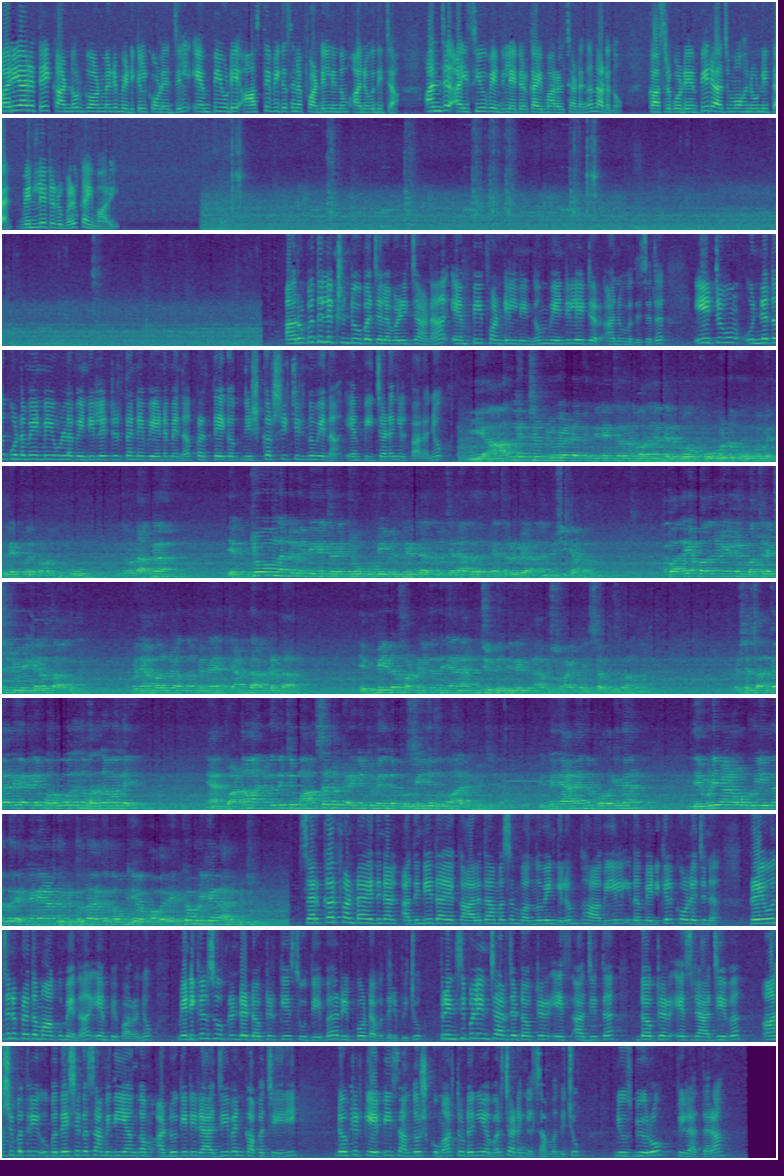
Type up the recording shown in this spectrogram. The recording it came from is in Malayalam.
പരിയാരത്തെ കണ്ണൂർ ഗവൺമെന്റ് മെഡിക്കൽ കോളേജിൽ എം പിയുടെ ആസ്തി വികസന ഫണ്ടിൽ നിന്നും അനുവദിച്ച അഞ്ച് ഐസിയു വെന്റിലേറ്റർ കൈമാറൽ ചടങ്ങ് നടന്നു. കാസർഗോഡ് എം പി രാജ്മോഹൻ ഉണ്ണിത്താൻ വെന്റിലേറ്ററുകൾ കൈമാറി. അറുപത് ലക്ഷം രൂപ ചെലവഴിച്ചാണ് എം പി ഫണ്ടിൽ നിന്നും വെന്റിലേറ്റർ അനുവദിച്ചത്. ഏറ്റവും ഉന്നത ഗുണമേന്മയുള്ള വെന്റിലേറ്റർ തന്നെ വേണമെന്ന് പ്രത്യേകം നിഷ്കർഷിച്ചിരുന്നുവെന്ന് എം പി ചടങ്ങിൽ പറഞ്ഞു. ഈ ആറ് ലക്ഷം രൂപയുടെ വെന്റിലേറ്റർ എന്ന് പറഞ്ഞാൽ ചിലപ്പോൾ കോവിഡ് പോകുമ്പോൾ വെന്റിലേറ്റർ എന്നോടൊപ്പം പോകും. അതുകൊണ്ട് അങ്ങ് ഏറ്റവും നല്ല വെന്റിലേറ്റർ ഏറ്റവും കൂടിയ വെന്റിലേറ്റർ എന്ന് വെച്ചാൽ അത് എത്ര രൂപയാണെന്ന് അന്വേഷിക്കാൻ പറഞ്ഞു. അപ്പോൾ അദ്ദേഹം പറഞ്ഞു ഒരു പത്ത് ലക്ഷം രൂപയ്ക്കകത്താകും. അപ്പോൾ ഞാൻ പറഞ്ഞു എന്നാൽ പിന്നെ രണ്ടാക്കണ്ട. എം പിയുടെ ഫണ്ടിൽ നിന്ന് ഞാൻ അഞ്ച് വെന്റിലേറ്ററിന് ആവശ്യമായ പൈസ പറഞ്ഞു. പക്ഷെ സർക്കാർ കാര്യം ഉറപ്പോതെന്ന് പറഞ്ഞ പോലെ ഞാൻ പണം അനുവദിച്ച് മാസങ്ങൾ കഴിഞ്ഞിട്ടും ഇതിന്റെ പ്രൊസീജിയർ ഒന്നും ആരംഭിച്ചില്ല. പിന്നെ ഞാൻ അതിന്റെ പുറകിന് ഇത് എവിടെയാണ് ഓർഡർ ചെയ്തത് എങ്ങനെയാണ് ഇത് കിട്ടുന്നതൊക്കെ നോക്കി അവരെയൊക്കെ വിളിക്കാൻ ആരംഭിച്ചു. സർക്കാർ ഫണ്ടായതിനാൽ അതിന്റെതായ കാലതാമസം വന്നുവെങ്കിലും ഭാവിയിൽ ഇത് മെഡിക്കൽ കോളേജിന് പ്രയോജനപ്രദമാകുമെന്ന് എം പി പറഞ്ഞു. Medical superintendent doctor K Sudeep report അവതരിപ്പിച്ചു. Principal in charge doctor S Ajith doctor S Rajeev ആശുപത്രി ഉപദേശക സമിതി അംഗം advocate Rajeevan Kappacheri doctor K P Santhosh Kumar തുടങ്ങിയവർ ചടങ്ങിൽ സംബന്ധിച്ചു. News bureau Pilathara.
